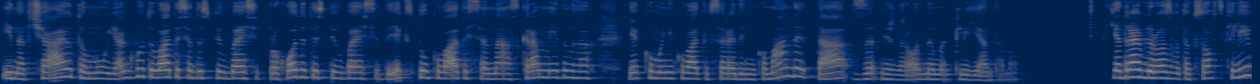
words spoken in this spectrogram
і навчаю тому, як готуватися до співбесід, проходити співбесіди, як спілкуватися на скрам-мітингах, як комунікувати всередині команди та з міжнародними клієнтами. Я драйвлю розвиток софт-скілів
